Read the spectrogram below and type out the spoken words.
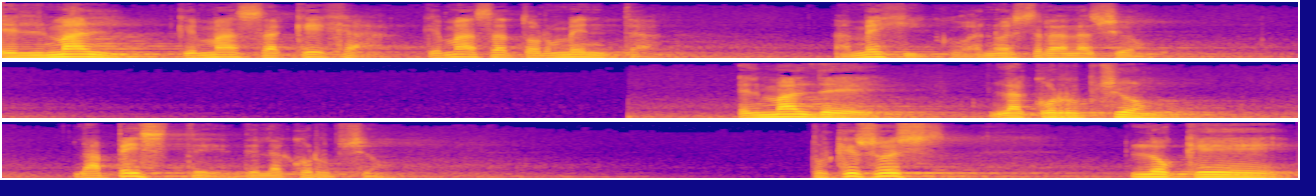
el mal que más aqueja, que más atormenta a México, a nuestra nación. El mal de la corrupción, la peste de la corrupción. Porque eso es lo que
